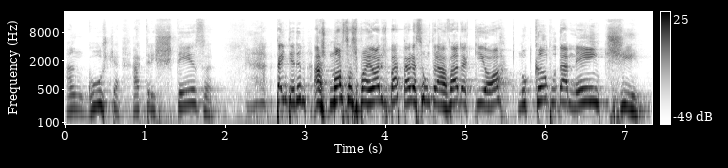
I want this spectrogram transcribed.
à angústia, à tristeza. Está entendendo? As nossas maiores batalhas são travadas aqui, ó, no campo da mente.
